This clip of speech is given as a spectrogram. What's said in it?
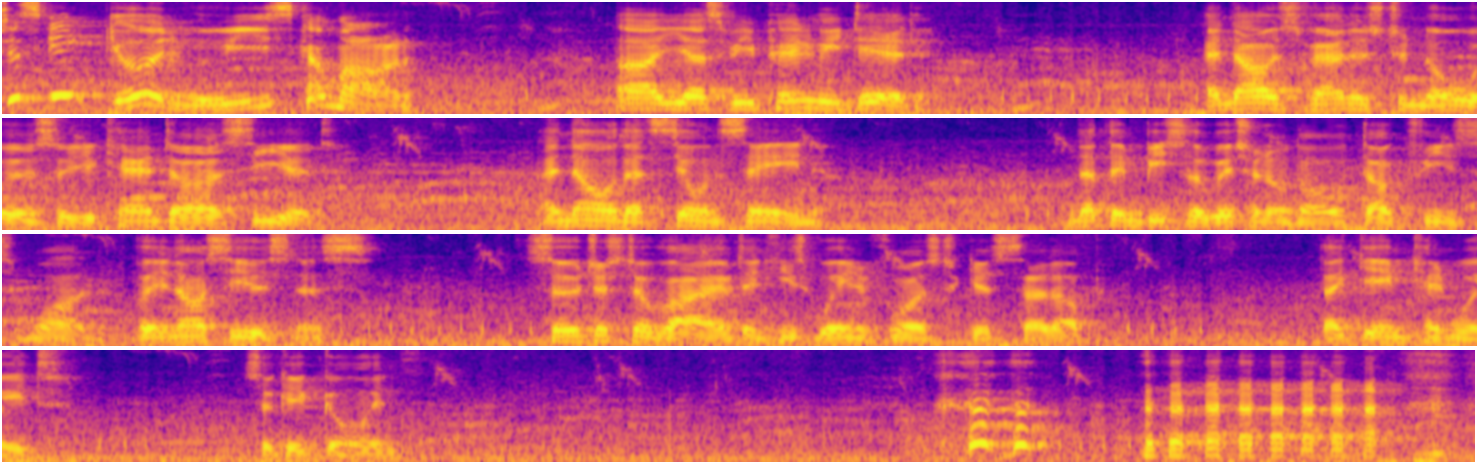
Just get good, Louise. Come on. Uh, yes, we apparently did. And now it's vanished to nowhere, so you can't, uh, see it. I know, that's still insane. Nothing beats the original though, Dark Fiends 1. But in all seriousness, Sir just arrived and he's waiting for us to get set up. That game can wait. So get going.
